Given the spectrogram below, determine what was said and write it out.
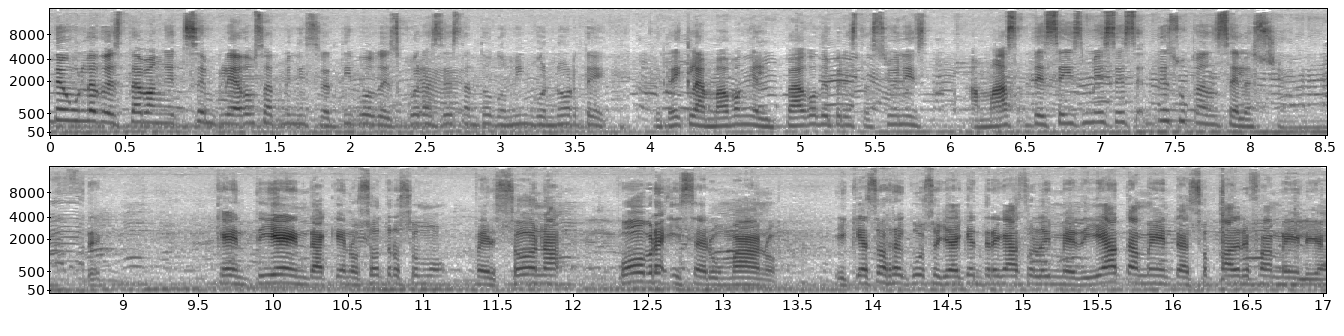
De un lado estaban ex empleados administrativos de escuelas de Santo Domingo Norte que reclamaban el pago de prestaciones a más de seis meses de su cancelación. Que entienda que nosotros somos personas pobres y ser humanos y que esos recursos ya hay que entregárselos inmediatamente a esos padres de familia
